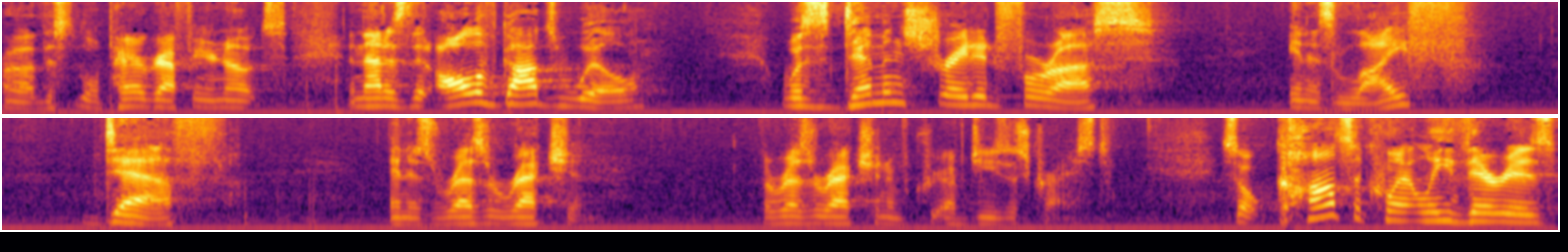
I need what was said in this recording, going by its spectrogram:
uh, this little paragraph in your notes, and that is that all of God's will was demonstrated for us in his life, death, and his resurrection, the resurrection of, of Jesus Christ. So, consequently, there is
